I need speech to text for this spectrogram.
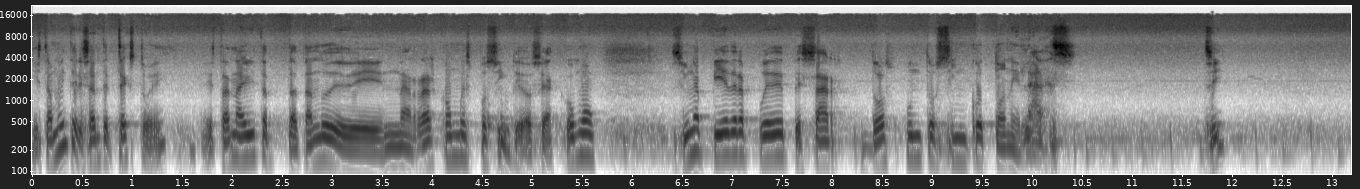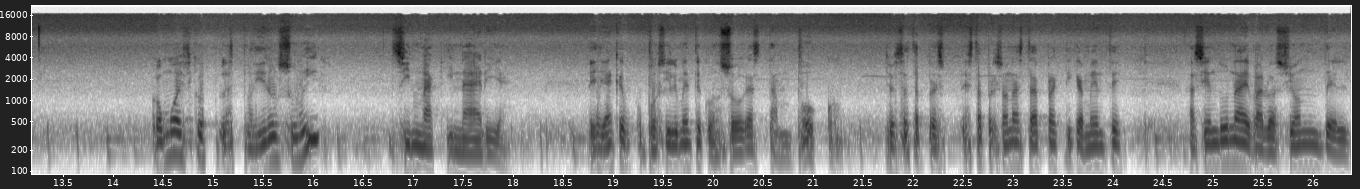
Y está muy interesante el texto, ¿eh? están ahí tratando de, narrar cómo es posible, o sea, cómo si una piedra puede pesar 2.5 toneladas, ¿sí? ¿Cómo es que las pudieron subir sin maquinaria? Decían que posiblemente con sogas tampoco. Entonces esta, esta persona está prácticamente haciendo una evaluación del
